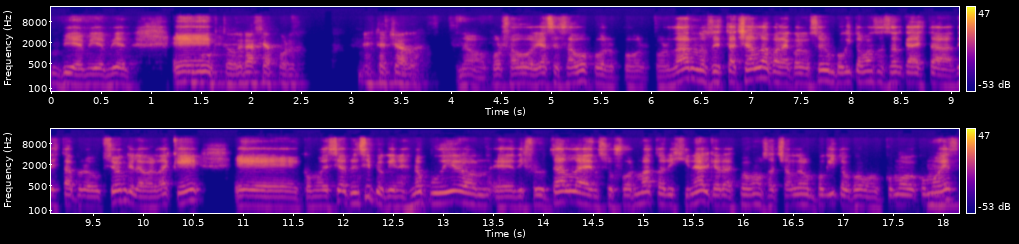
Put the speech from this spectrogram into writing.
Bien, bien, bien. Un gusto, gracias por, esta charla. No, por favor, gracias a vos por, darnos esta charla para conocer un poquito más acerca de esta, de esta producción, que la verdad que, eh, como decía al principio, quienes no pudieron eh, disfrutarla en su formato original, que ahora después vamos a charlar un poquito cómo, cómo, es,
